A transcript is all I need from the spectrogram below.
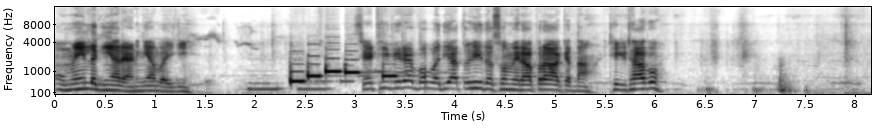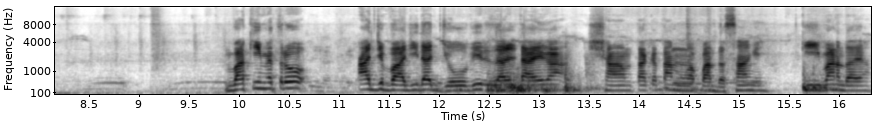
ਉਵੇਂ ਹੀ ਲੱਗੀਆਂ ਰਹਿਣਗੀਆਂ ਬਾਈ ਜੀ। ਸੇਠੀ ਵੀਰੇ, ਬਹੁਤ ਵਧੀਆ, ਤੁਸੀਂ ਦੱਸੋ ਮੇਰਾ ਭਰਾ ਕਿਦਾਂ? ਠੀਕ ਠਾਕ ਹੋ? ਬਾਕੀ ਮਿੱਤਰੋ ਅੱਜ ਬਾਜੀ ਦਾ ਜੋ ਵੀ ਰਿਜ਼ਲਟ ਆਏਗਾ, ਸ਼ਾਮ ਤੱਕ ਤੁਹਾਨੂੰ ਆਪਾਂ ਦੱਸਾਂਗੇ ਕੀ ਬਣਦਾ ਆ।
